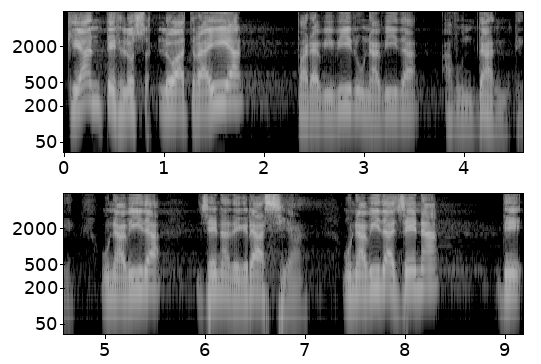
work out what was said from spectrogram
que antes lo atraían para vivir una vida abundante, una vida llena de gracia, una vida llena de,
